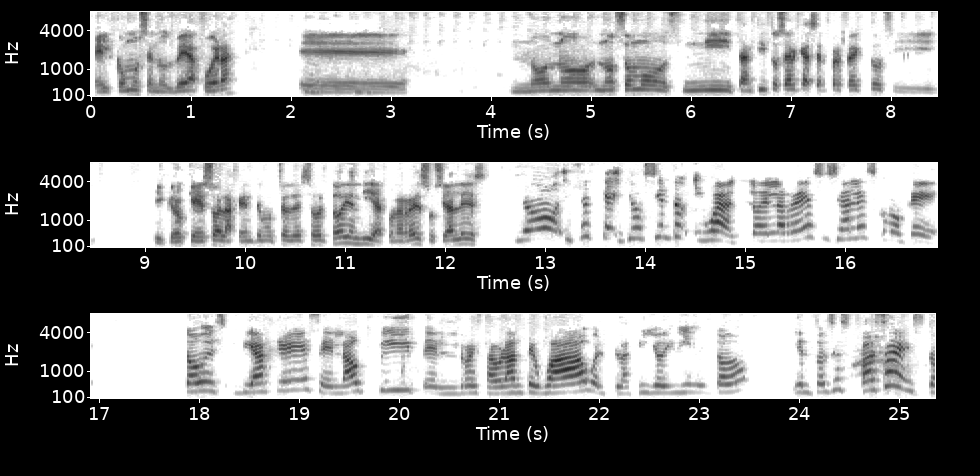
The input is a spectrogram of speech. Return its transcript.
el cómo se nos ve afuera. Eh, no, no, no somos ni tantito cerca de ser perfectos y, y, creo que eso a la gente muchas veces, sobre todo hoy en día con las redes sociales. No, y sabes que yo siento igual, lo de las redes sociales como que todo es viajes, el outfit, el restaurante wow, el platillo divino y todo. Y entonces pasa esto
